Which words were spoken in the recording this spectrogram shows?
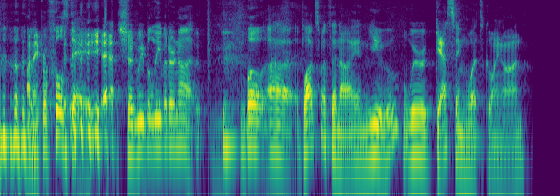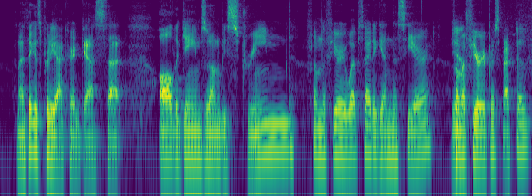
on April Fool's Day. Yeah. Should we believe it or not? Well, uh, Blogsmith and I and you, we're guessing what's going on. And I think it's pretty accurate guess that all the games are going to be streamed from the Fury website again this year, from Yeah. a Fury perspective,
